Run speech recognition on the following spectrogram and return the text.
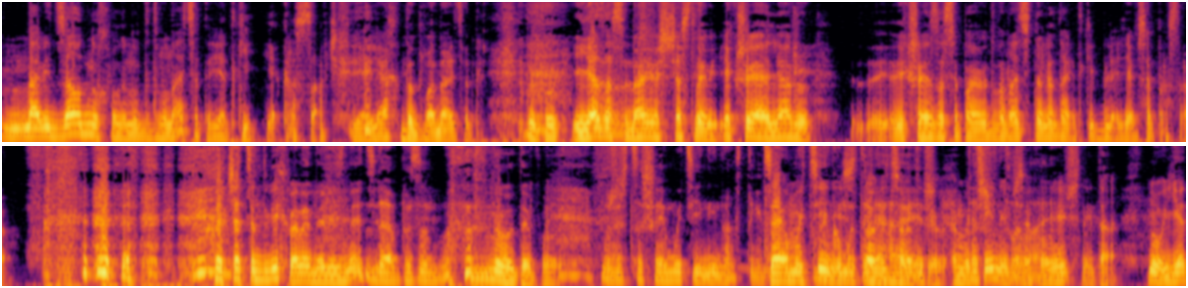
навіть за одну хвилину до 12, я такий, я красавчик, я ляг до 12. Типу, І я засинаю щасливий. Якщо я ляжу Якщо я засипаю 12.01, я такий, блядь, я все просрав. Хоча це дві хвилини різниці. Да, безумовно. Ну, типу. Може, це ще емоційний настрій. Це емоційний 100%. Емоційний, психологічний, так. Ну, є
